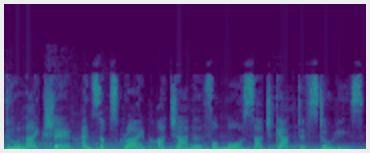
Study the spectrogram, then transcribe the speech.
Do like, share and subscribe our channel for more such captive stories.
